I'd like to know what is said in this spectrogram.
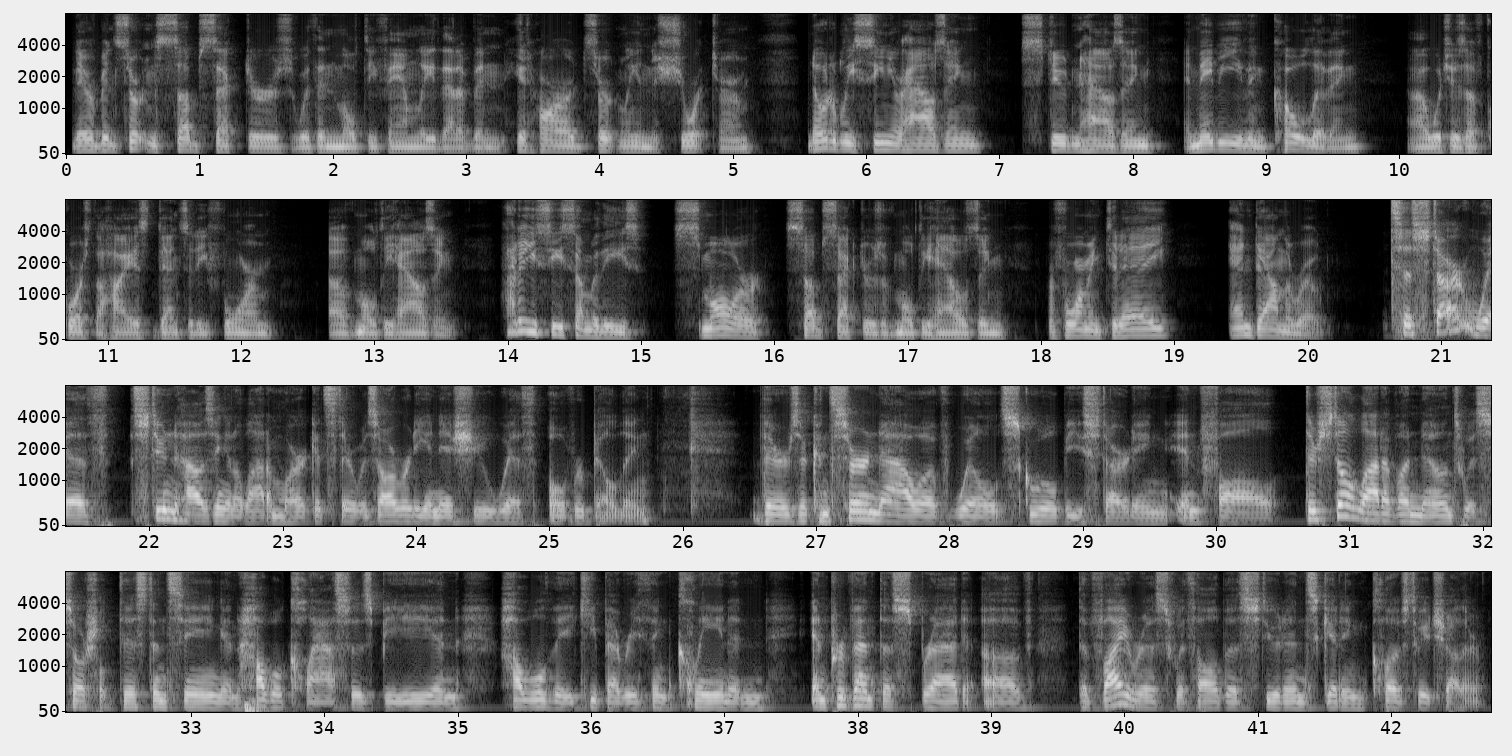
There have been certain subsectors within multifamily that have been hit hard, certainly in the short term, notably senior housing, student housing, and maybe even co living uh, which is, of course, the highest density form of multi housing. How do you see some of these smaller subsectors of multi housing performing today and down the road? To start with, student housing in a lot of markets, there was already an issue with overbuilding. There's a concern now of will school be starting in fall? There's still a lot of unknowns with social distancing and how will classes be and how will they keep everything clean and, and prevent the spread of the virus with all the students getting close to each other.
